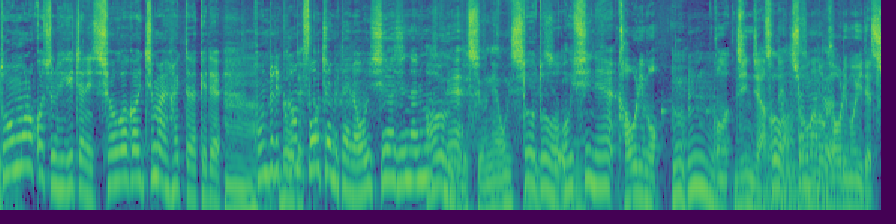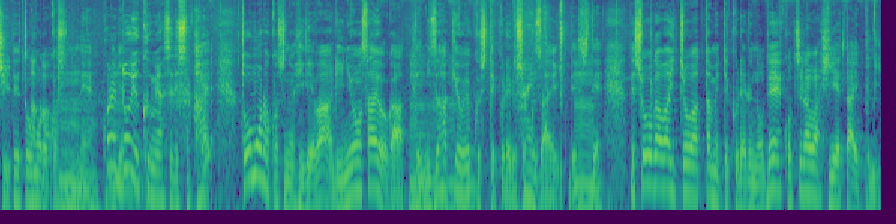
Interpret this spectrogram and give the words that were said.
トウモロコシのひげ茶に生姜が1枚入っただけで本当に漢方茶みたいな美味しい味になりま合うんすねですよね美味しいですどよね。うどう美味しいね。香りも、このジンジャーのね生姜の香りもいいですし。でトウモロコシのねこれどういう組み合わせでしたっけ、はい、トウモロコシのひげは利尿作用があって水はけを良くしてくれる食材でして、で生姜は胃腸を温めてくれるのでこちらは冷えタイプに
